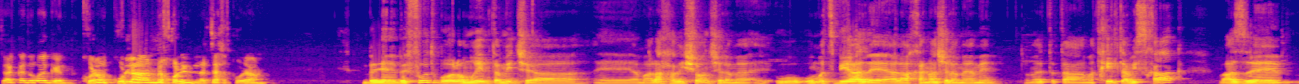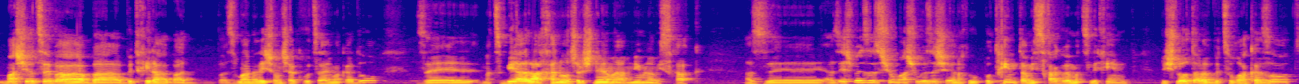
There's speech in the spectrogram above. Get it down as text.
זה הכדורגל, כולם, כולם יכולים לנצח את כולם. בפוטבול אומרים תמיד שהמהלך הראשון של המא... הוא, הוא מצביע על, על ההכנה של המאמן. זאת אומרת, אתה מתחיל את המשחק, ואז אה, מה שיוצא ב, ב, בתחילה, בזמן הראשון של הקבוצה עם הכדור, זה מצביע על ההכנות של שני המאמנים למשחק. אז, אה, אז יש בזה איזשהו משהו בזה שאנחנו פותחים את המשחק ומצליחים לשלוט עליו בצורה כזאת,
